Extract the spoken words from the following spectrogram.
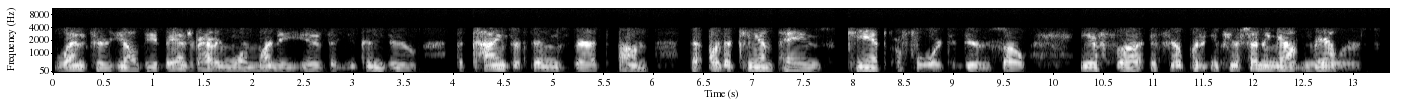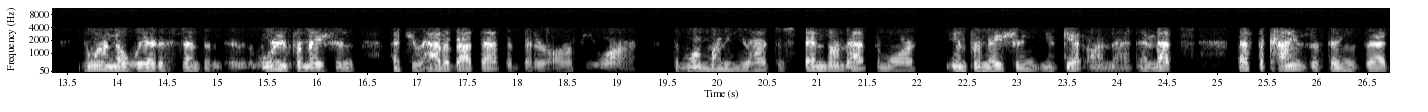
lend to, you know, the advantage of having more money is that you can do the kinds of things that um, that other campaigns can't afford to do. So, if uh, if you're put, if you're sending out mailers, you want to know where to send them to. The more information that you have about that, the better off you are. The more money you have to spend on that, the more information you get on that, and that's that's the kinds of things that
